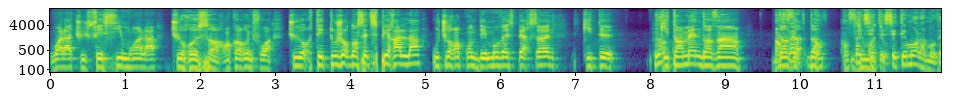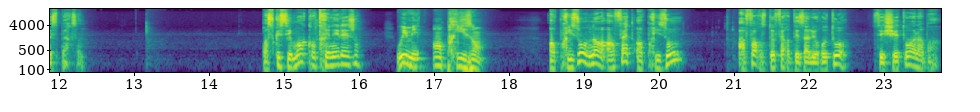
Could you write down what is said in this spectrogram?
voilà, tu fais six mois là, tu ressors. Encore une fois, tu es toujours dans cette spirale-là où tu rencontres des mauvaises personnes qui te, Non. qui t'emmènent dans un, En dans fait, un, dans- en, en fait, Dis-moi c'était, c'était moi la mauvaise personne. Parce que c'est moi qui entraînais les gens. Oui, mais en prison. En prison, non. En fait, en prison, à force de faire des allers-retours, c'est chez toi là-bas.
